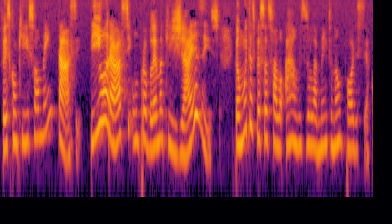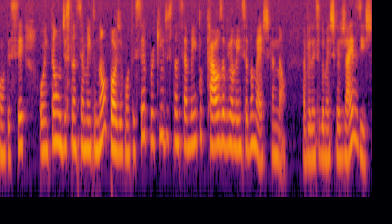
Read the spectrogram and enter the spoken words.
fez com que isso aumentasse, piorasse um problema que já existe. Então, muitas pessoas falam: ah, o isolamento não pode acontecer, ou então o distanciamento não pode acontecer porque o distanciamento causa violência doméstica. Não. A violência doméstica já existe.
